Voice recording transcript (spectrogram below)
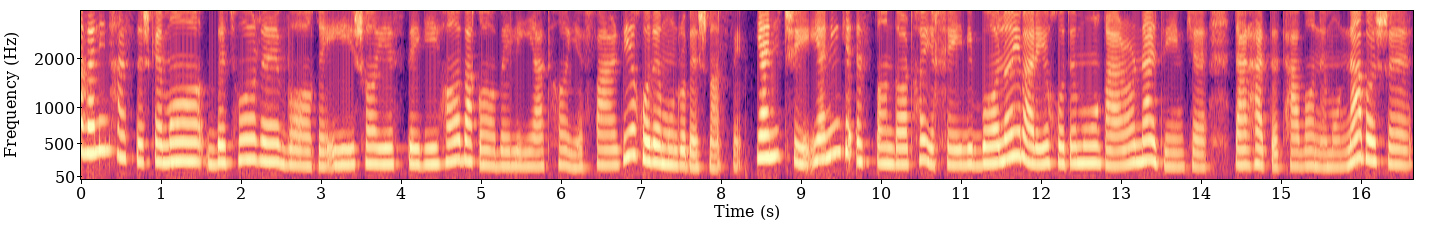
اول این هستش که ما به طور واقعی شایستگی ها و قابلیت های فردی خودمون رو بشناسیم. یعنی چی؟ یعنی اینکه استانداردهای خیلی بالایی برای خودمون قرار ندیم که در حد توانمون نباشه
